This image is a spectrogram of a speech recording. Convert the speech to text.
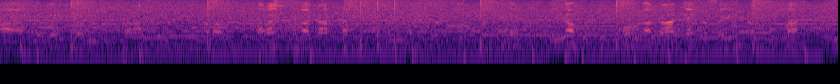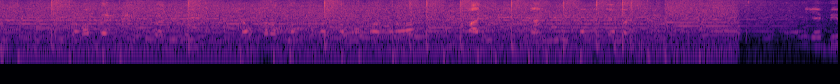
अं, जे नका संयम होऊ नका त्यांचा संयम सुटला तुमची जबाबदारी त्यांची जाईल लवकरात ही त्यांना दिली. ए बी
